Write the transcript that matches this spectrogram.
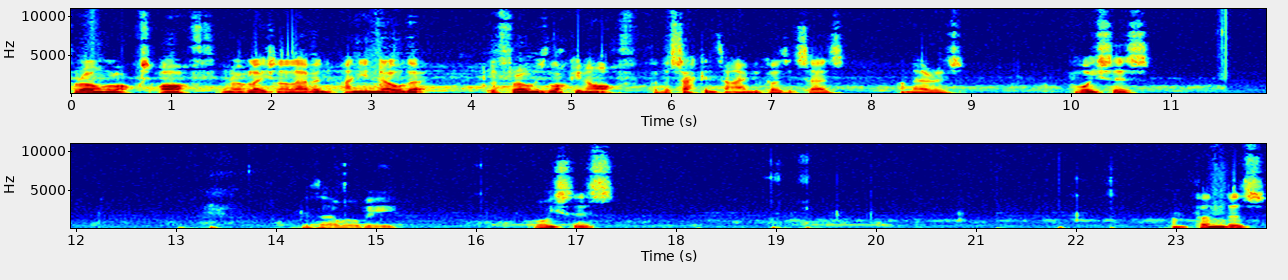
throne locks off in Revelation 11 and you know that the throne is locking off for the second time because it says and there is voices there will be voices. And thunders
